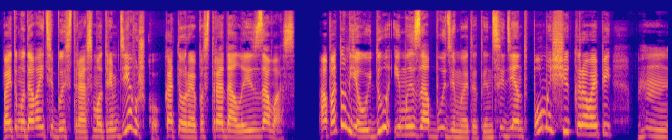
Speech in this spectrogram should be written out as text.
Поэтому давайте быстро осмотрим девушку, которая пострадала из-за вас, а потом я уйду, и мы забудем этот инцидент помощи кровопи... Хм,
